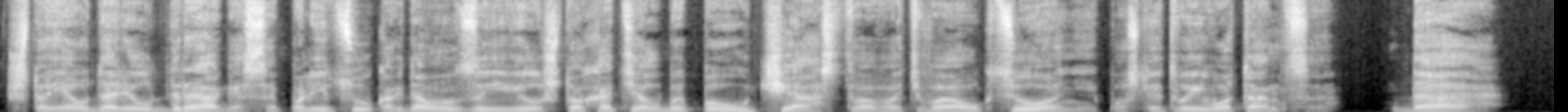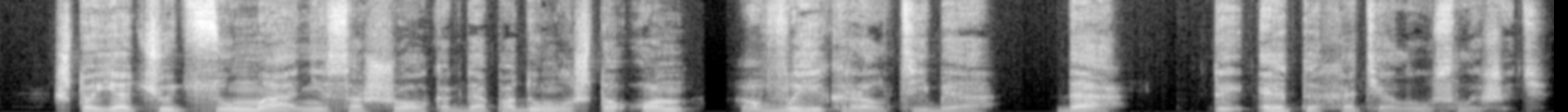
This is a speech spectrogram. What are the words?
Что я ударил Драгоса по лицу, когда он заявил, что хотел бы поучаствовать в аукционе после твоего танца. Да. Что я чуть с ума не сошел, когда подумал, что он выкрал тебя. Да. Ты это хотела услышать?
